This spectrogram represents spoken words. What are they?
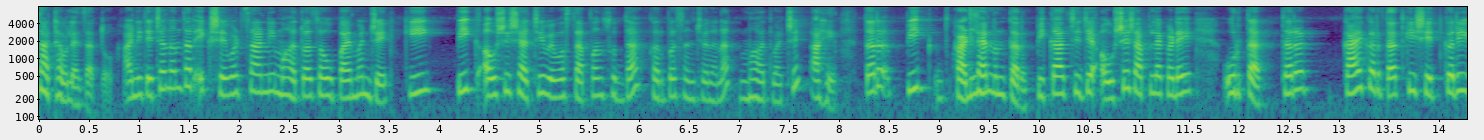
साठवला जातो. आणि त्याच्यानंतर एक शेवटचा आणि महत्त्वाचा उपाय म्हणजे की पीक अवशेषाचे व्यवस्थापन सुद्धा कर्बसंचलनात महत्त्वाचे आहे. तर पीक काढल्यानंतर पिकाचे जे अवशेष आपल्याकडे उरतात तर काय करतात की शेतकरी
